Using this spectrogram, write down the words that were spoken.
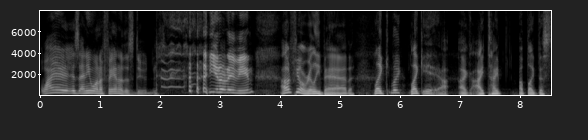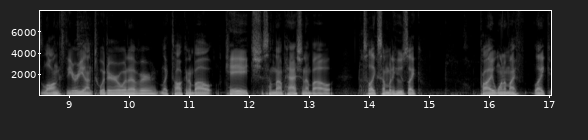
why is anyone a fan of this dude? you know what I mean? I would feel really bad. Like Like- like it, I I typed up like this long theory on Twitter or whatever, like talking about KH, something I'm passionate about, to like somebody who's like probably one of my like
